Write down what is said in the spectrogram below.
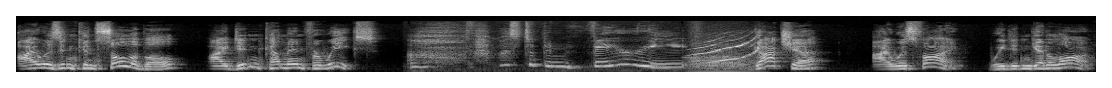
I was inconsolable. I didn't come in for weeks. Oh, that must have been very. Gotcha. I was fine. We didn't get along.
